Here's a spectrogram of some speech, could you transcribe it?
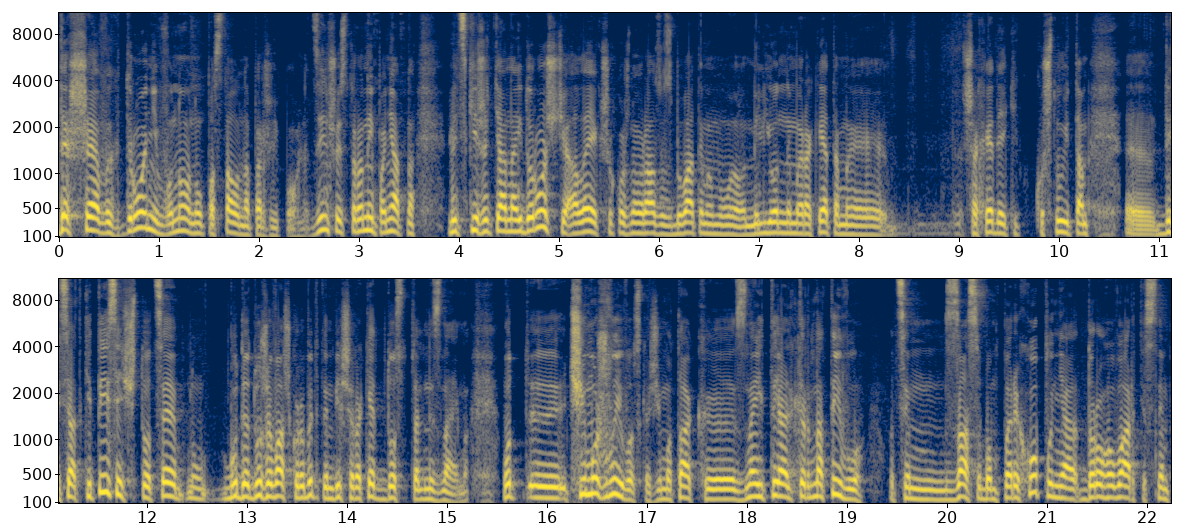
дешевих дронів, воно ну постало на перший погляд. З іншої сторони, понятно, людське життя найдорожче, але якщо кожного разу збиватимемо мільйонними ракетами шахеди, які коштують там е, десятки тисяч, то це ну, буде дуже важко робити, тим більше ракет достатньо не знаємо. От е, чи можливо, скажімо так, е, знайти альтернативу цим засобам перехоплення дороговартісним?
